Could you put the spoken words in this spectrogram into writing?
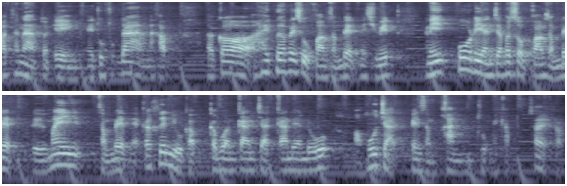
พัฒนาตนเองในทุกๆ ด้านนะครับ แล้วก็ให้เพื่อไปสู่ความสำเร็จในชีวิต อันนี้ผู้เรียนจะประสบความสำเร็จหรือไม่สำเร็จเนี่ยก็ขึ้นอยู่กับกระบวนการจัดการเรียนรู้ของผู้จัดเป็นสำคัญถูกไหมครับ ใช่ครับ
